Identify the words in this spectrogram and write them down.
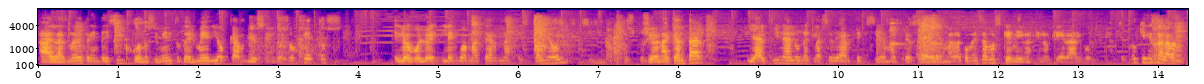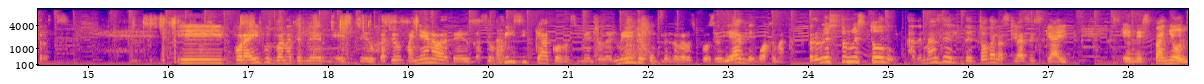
A las 9.35 conocimiento del medio, cambios en los objetos. Luego lengua materna, español, nos pusieron a cantar. Y al final una clase de arte que se llama Tercera Llamada Comenzamos, que me imagino que era algo de teatro. ¿no? ¿Quién está lavando trastes? Y por ahí pues van a tener este, educación, mañana van a tener educación física, conocimiento del medio, cumpliendo la responsabilidad, lenguaje. Pero esto no es todo. Además de, de, todas las clases que hay en español,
